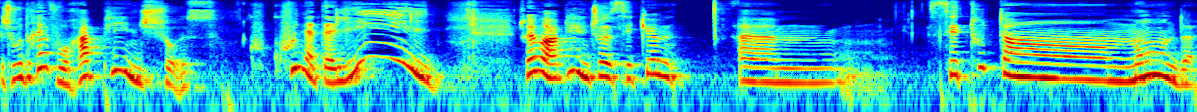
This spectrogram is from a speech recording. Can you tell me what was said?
je voudrais vous rappeler une chose. Coucou Nathalie Je voudrais vous rappeler une chose, c'est que euh, c'est tout un monde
